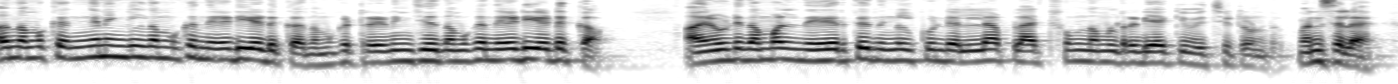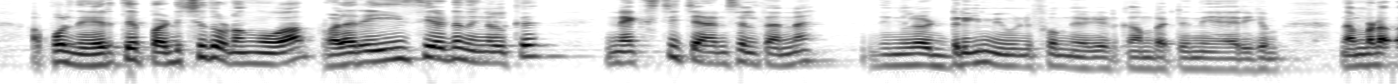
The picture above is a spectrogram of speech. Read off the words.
അത് നമുക്ക് എങ്ങനെയെങ്കിലും നമുക്ക് നേടിയെടുക്കാം. നമുക്ക് ട്രെയിനിങ് ചെയ്ത് നമുക്ക് നേടിയെടുക്കാം. അതിനുവേണ്ടി നമ്മൾ നേരത്തെ നിങ്ങൾക്ക് വേണ്ടി എല്ലാ പ്ലാറ്റ്ഫോം നമ്മൾ റെഡിയാക്കി വെച്ചിട്ടുണ്ട്. മനസ്സിലായി? അപ്പോൾ നേരത്തെ പഠിച്ചു തുടങ്ങുക. വളരെ ഈസി ആയിട്ട് നിങ്ങൾക്ക് നെക്സ്റ്റ് ചാൻസിൽ തന്നെ നിങ്ങളുടെ ഡ്രീം യൂണിഫോം നേടിയെടുക്കാൻ പറ്റുന്നതായിരിക്കും. നമ്മുടെ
